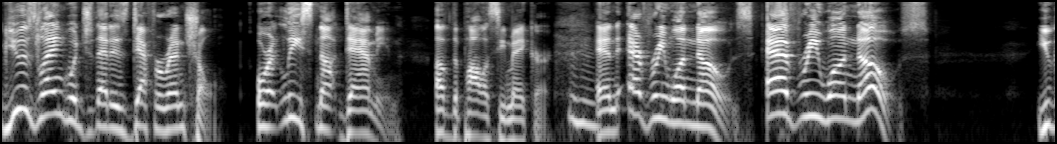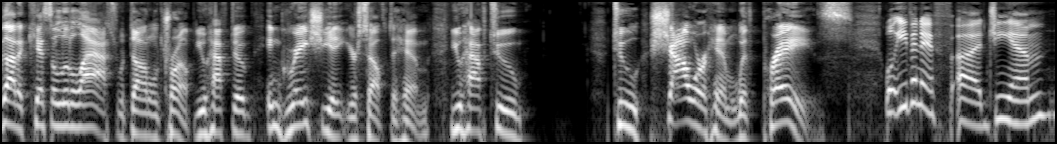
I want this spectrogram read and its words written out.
use language that is deferential or at least not damning of the policymaker. And everyone knows, everyone knows you got to kiss a little ass with Donald Trump. You have to ingratiate yourself to him. You have to to shower him with praise. Well, even if uh, GM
